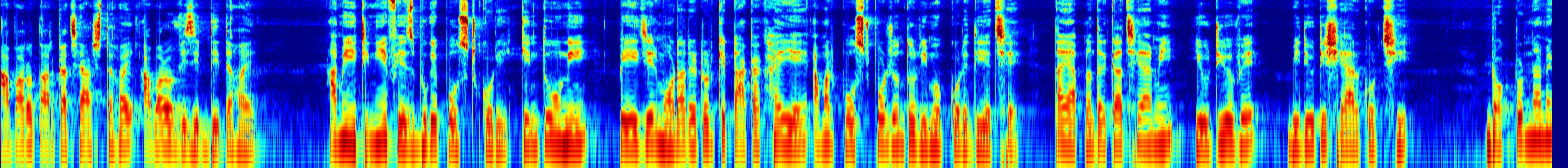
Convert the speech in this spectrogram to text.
আবারও তার কাছে আসতে হয়, আবারও ভিজিট দিতে হয়। আমি এটি নিয়ে ফেসবুকে পোস্ট করি। কিন্তু উনি পেজের মডারেটরকে টাকা খাইয়ে আমার পোস্ট পর্যন্ত রিমুভ করে দিয়েছে। তাই আপনাদের কাছে আমি ইউটিউবে ভিডিওটি শেয়ার করছি। ডক্টর নামে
